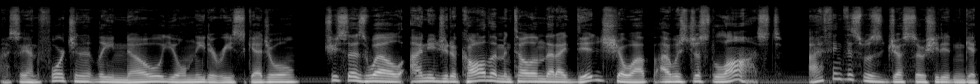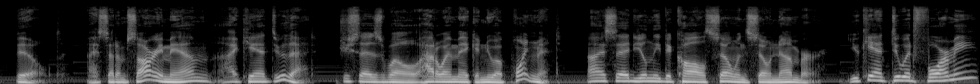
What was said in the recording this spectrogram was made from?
I say, Unfortunately, no, you'll need to reschedule. She says, Well, I need you to call them and tell them that I did show up, I was just lost. I think this was just so she didn't get billed. I said, I'm sorry, ma'am, I can't do that. She says, Well, how do I make a new appointment? I said, You'll need to call so and so number. You can't do it for me?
